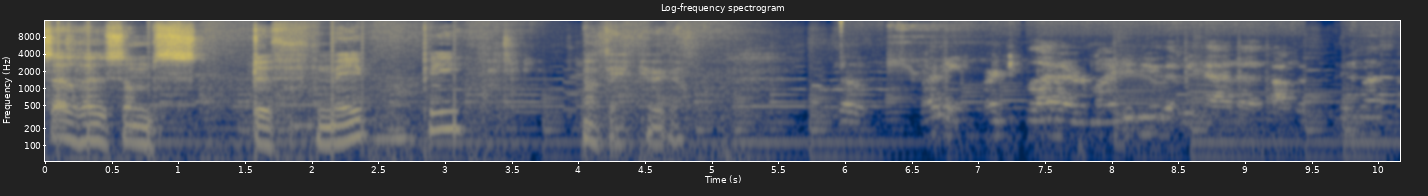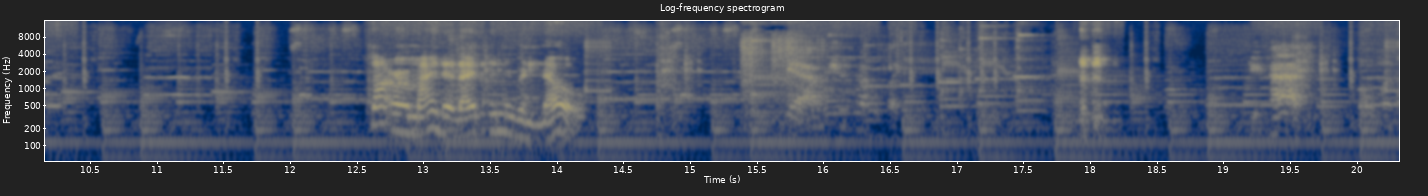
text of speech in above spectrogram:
Sell her some stuff, maybe? Okay, here we go. So, Bunny, aren't you glad I reminded you that we had a taco thing last night? Not reminded, I didn't even know. Yeah, we should have like. You've had so much.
